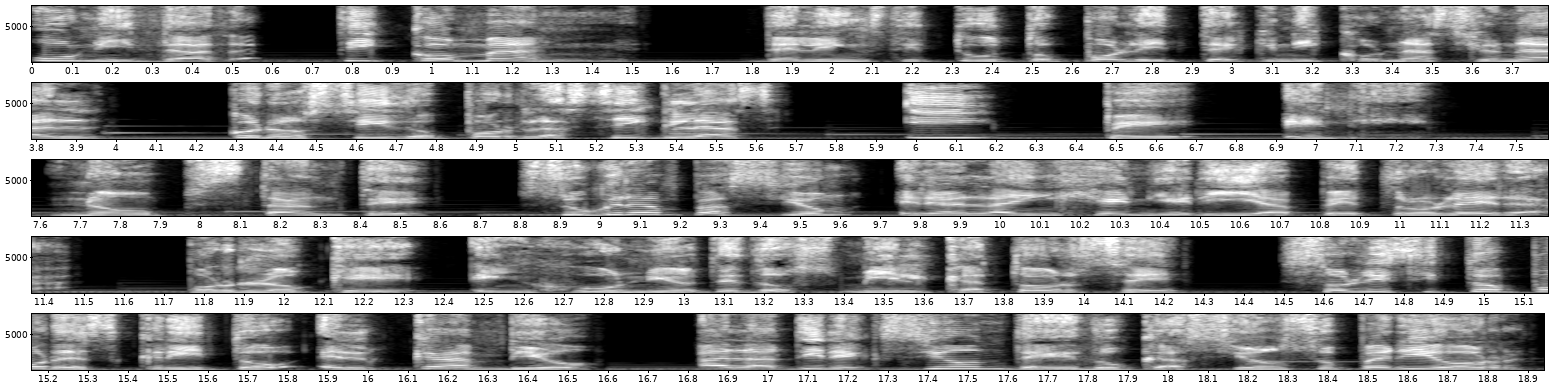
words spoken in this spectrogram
Unidad Ticomán del Instituto Politécnico Nacional, conocido por las siglas IPN. No obstante, su gran pasión era la ingeniería petrolera, por lo que en junio de 2014 solicitó por escrito el cambio a la Dirección de Educación Superior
